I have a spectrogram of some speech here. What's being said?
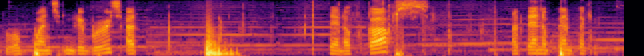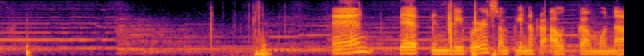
Two of Wands in reverse at Ten of Cups at Ten of Pentacles. And Death in reverse ang pinaka-outcome mo na.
